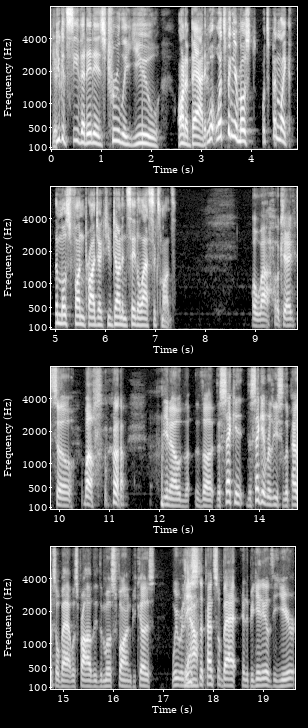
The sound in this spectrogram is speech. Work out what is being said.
yeah. you can see that it is truly you on a bat. What, what's been your most what's been like the most fun project you've done in say the last six months? Oh wow. Okay. So well you know the, the the second the second release of the pencil bat was probably the most fun because we released yeah. the pencil bat in the beginning of the year,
